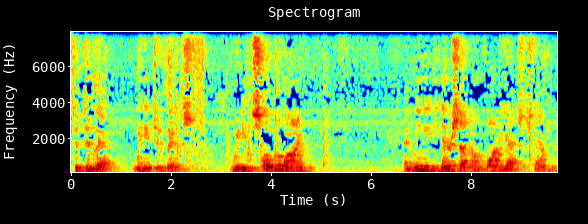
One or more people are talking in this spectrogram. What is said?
To do that, we need two things. We need the slope of the line, and we need the intercept on the quantity axis down here.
